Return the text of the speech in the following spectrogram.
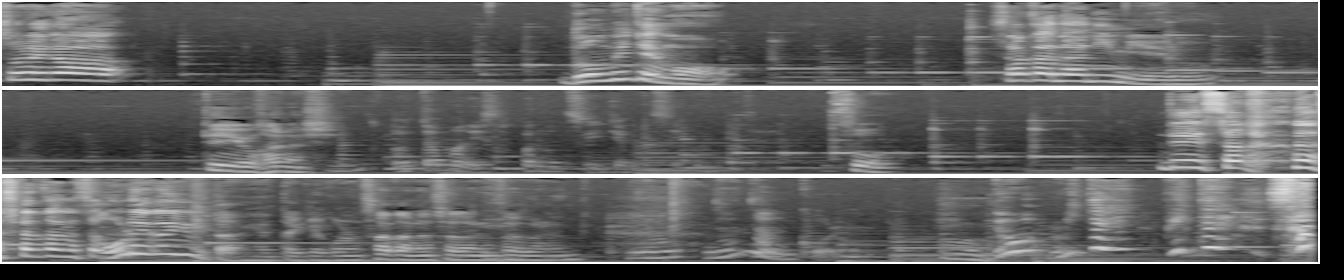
それがどう見ても魚に見えるっていう話。頭に魚ついてませんそうで魚魚さ俺が言うたんやったっけこの魚魚魚。ななんなんこれ。うん、どう見て見て魚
